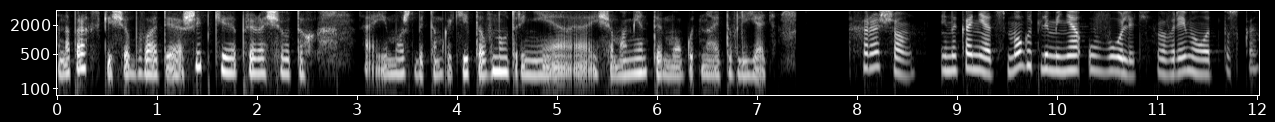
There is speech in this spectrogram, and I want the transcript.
а на практике еще бывают и ошибки при расчетах, и может быть там какие-то внутренние еще моменты могут на это влиять. Хорошо. И, наконец, могут ли меня уволить во время отпуска?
